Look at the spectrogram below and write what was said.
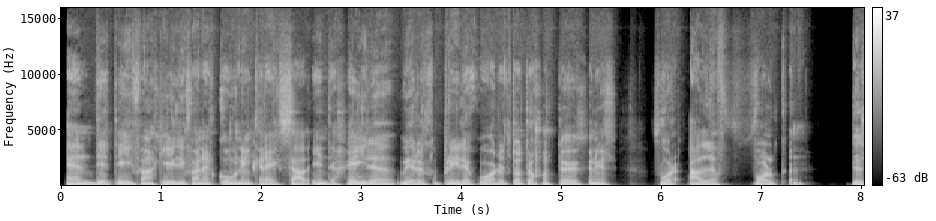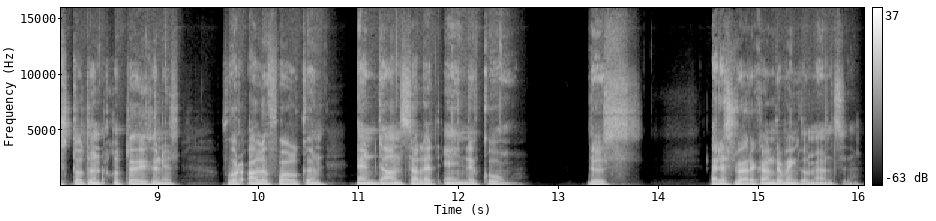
en dit evangelie van het koninkrijk zal in de hele wereld gepredikt worden tot een getuigenis voor alle volken. Dus tot een getuigenis voor alle volken en dan zal het einde komen. Dus er is werk aan de winkel, mensen.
